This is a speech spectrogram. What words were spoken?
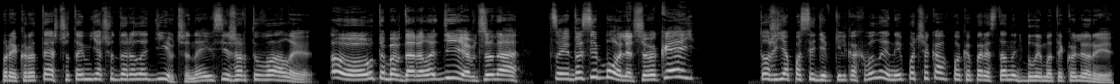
Прикро те, що той м'яч ударила дівчина, і всі жартували. О, у тебе вдарила дівчина! Це й досі боляче, окей? Тож я посидів кілька хвилин і почекав, поки перестануть блимати кольори.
